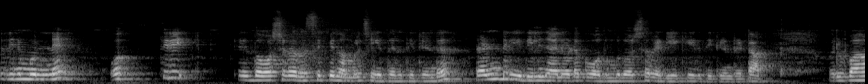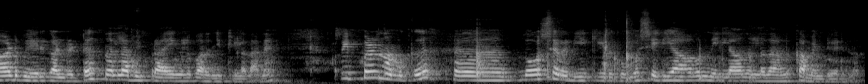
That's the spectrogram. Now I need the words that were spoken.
ഇതിന് മുന്നേ ഒത്തിരി ദോശയുടെ റെസിപ്പി നമ്മൾ ചെയ്തെടുത്തിട്ടുണ്ട്. രണ്ട് രീതിയിൽ ഞാനിവിടെ ഗോതമ്പ് ദോശ റെഡിയാക്കി എടുത്തിട്ടുണ്ട് കേട്ടോ ഒരുപാട് പേര് കണ്ടിട്ട് നല്ല അഭിപ്രായങ്ങൾ പറഞ്ഞിട്ടുള്ളതാണ്. അപ്പം ഇപ്പോഴും നമുക്ക് ദോശ റെഡിയാക്കി എടുക്കുമ്പോൾ ശരിയാവുന്നില്ല എന്നുള്ളതാണ് കമന്റ് വരുന്നത്.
